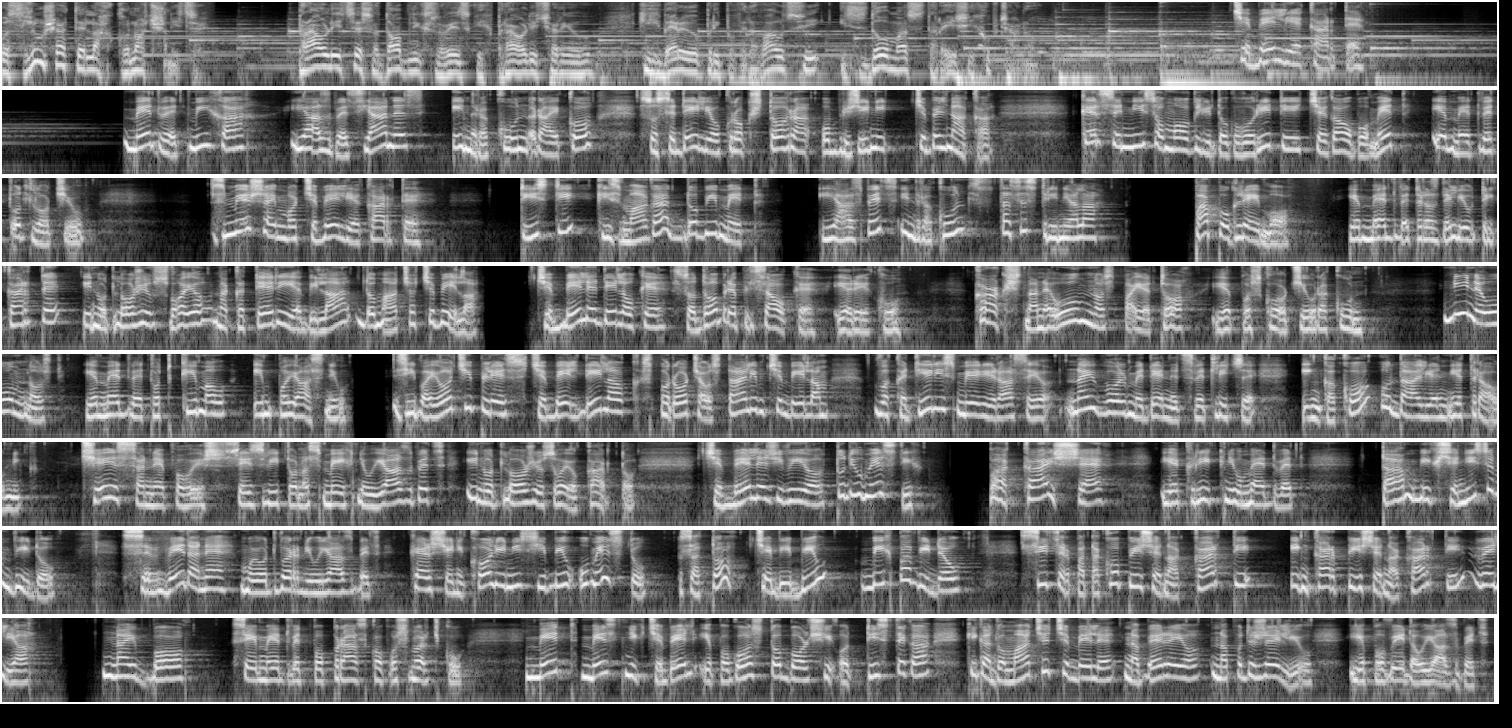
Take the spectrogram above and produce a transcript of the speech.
Poslušate lahko nočnice, pravljice sodobnih slovenskih pravličarjev, ki jih berijo pripovedovalci iz doma starejših občanov. Čebelje karte. Medved Miha, jazbec Janez in rakun Rajko so sedeli okrog štora v bližini čebeljnaka. Ker se niso mogli dogovoriti, če ga bo med, je medved odločil. Zmešajmo čebelje karte. Tisti, ki zmaga, dobi med. Jazbec in rakun sta se strinjala. Pa poglejmo, je medved razdelil tri karte in odložil svojo, na kateri je bila domača čebela. Čebele delovke so dobre plisavke, je rekel. Kakšna neumnost pa je to, je poskočil rakun. Ni neumnost, je medved odkimal in pojasnil. Zibajoči ples čebel delavk sporoča ostalim čebelam, v kateri smeri rasejo najbolj medene cvetlice in kako oddaljen je travnik. Česa ne poveš, se je zvito nasmehnil jazbec in odložil svojo karto. Čebele živijo tudi v mestih. Pa kaj še? je kriknil medved. Tam jih še nisem videl. Seveda ne, mu je odvrnil jazbec, ker še nikoli nisi bil v mestu. Zato, če bi bil, bi jih pa videl. Sicer pa tako piše na karti in kar piše na karti, velja. Naj bo, se je medved popraskal po smrčku. Med mestnih čebel je pogosto boljši od tistega, ki ga domače čebele naberejo na podeželju, je povedal jazbec.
